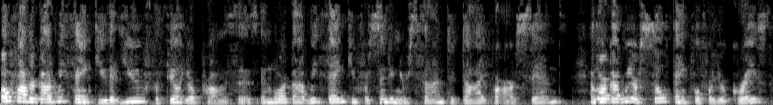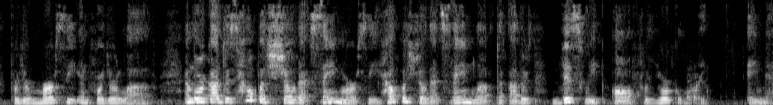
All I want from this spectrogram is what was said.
Oh, Father God, we thank you that you fulfill your promises. And Lord God, we thank you for sending your son to die for our sins. And Lord God, we are so thankful for your grace, for your mercy, and for your love. And Lord God, just help us show that same mercy. Help us show that same love to others this week, all for your glory. Amen.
